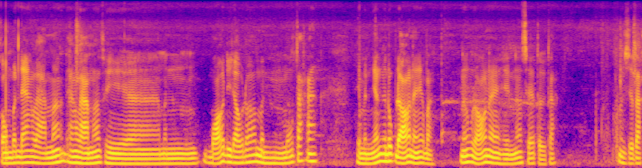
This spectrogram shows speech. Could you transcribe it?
Còn mình đang làm á, đang làm á thì à, mình bỏ đi đâu đó mình muốn tắt á. Thì mình nhấn cái nút đỏ này các bạn. Nút đỏ này thì nó sẽ tự tắt. Nó sẽ tắt.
